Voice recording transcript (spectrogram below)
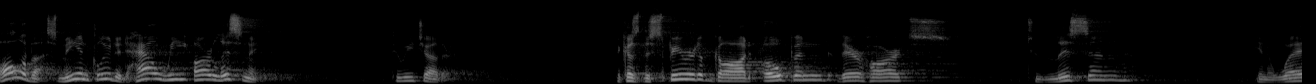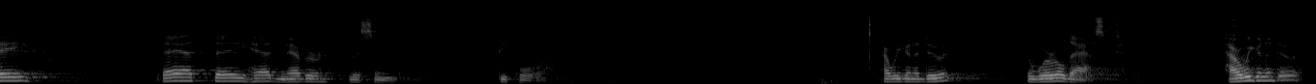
all of us, me included, how we are listening to each other. Because the Spirit of God opened their hearts to listen in a way that they had never listened before. How are we going to do it? The world asked. How are we going to do it?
